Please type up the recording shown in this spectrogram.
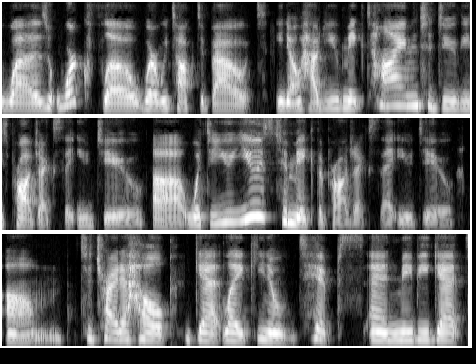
was workflow, where we talked about, you know, how do you make time to do these projects that you do? Uh, what do you use to make the projects that you do? Um, to try to help get like, you know, tips and maybe get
